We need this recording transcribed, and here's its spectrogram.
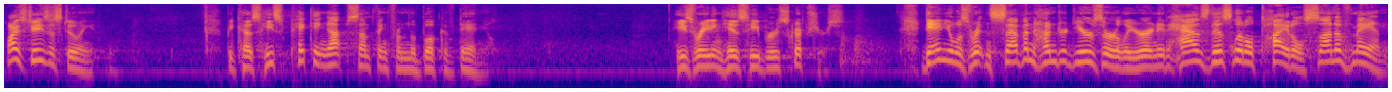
Why is Jesus doing it? Because he's picking up something from the book of Daniel. He's reading his Hebrew scriptures. Daniel was written 700 years earlier, and it has this little title, Son of Man,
